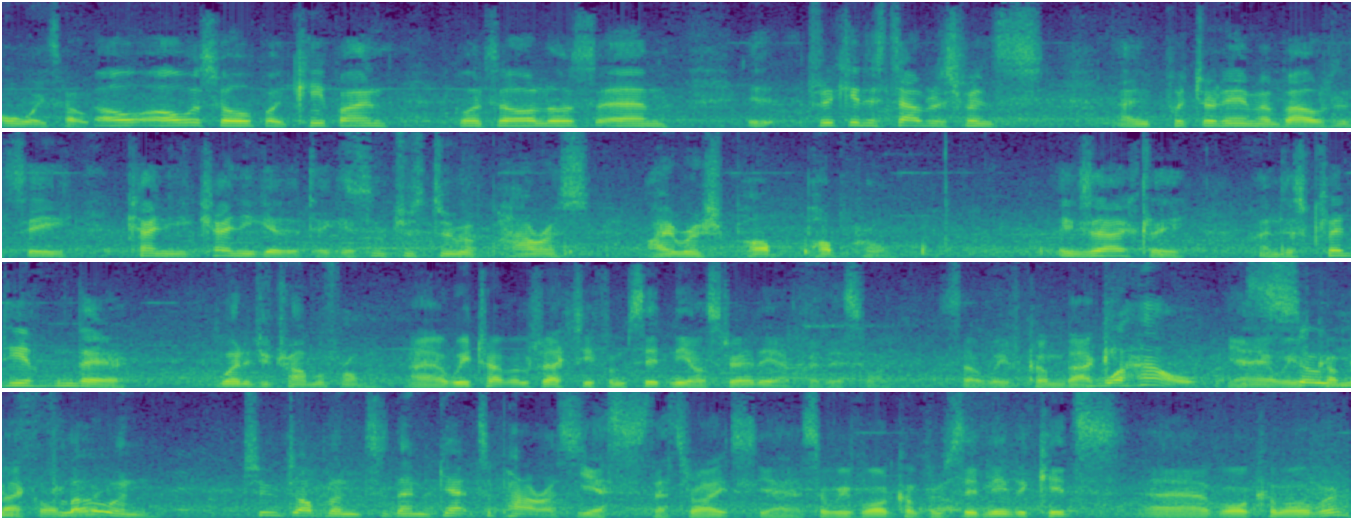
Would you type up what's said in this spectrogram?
Always hope. Oh, always hope, and keep on going to all those um, drinking establishments and put your name about and see can you can you get a ticket. So just do a Paris Irish pub pub crawl. Exactly, and there's plenty of them there. Where did you travel from? Uh, we travelled actually from Sydney, Australia for this one. So we've come back. Wow. Yeah, we've so come back all flown to Dublin to then get to Paris. Yes, that's right. Yeah, so we've all come from Sydney. The kids uh, have all come over.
